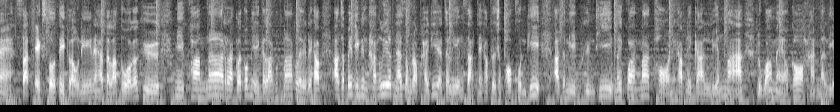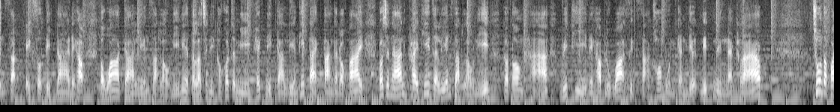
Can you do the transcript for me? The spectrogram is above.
หม่สัตว์เอกโซติกเหล่านี้นะฮะแต่ละตัวก็คือมีความน่ารักแล้วก็มีเอกลักษณ์มากๆเลยนะครับอาจจะเป็นอีกหนึ่งทางเลือกนะสำหรับใครที่อยากจะเลี้ยงสัตว์นะครับโดยเฉพาะคนที่อาจจะมีพื้นที่ไม่กว้างมากพอนะครับในการเลี้ยงหมา หรือว่าแมวก็หันมาเลี้ยงสัตว์เอกโซติกได้นะครับแต่ว่าการเลี้ยงสัตว์เหล่านี้เนี่ยแต่ละชนิดเขาก็จะมีเทคนิคการเลี้ยงที่แตกต่างกันออกไป เพราะฉะนั้นใครที่จะเลี้ยงสัตว์เหล่านี้ก็ต้องหาวิธีนะครับหรือว่าศึกษาข้อมูลกันเยอะนิดหนึ่งนะครับ ช่วงต่อไป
